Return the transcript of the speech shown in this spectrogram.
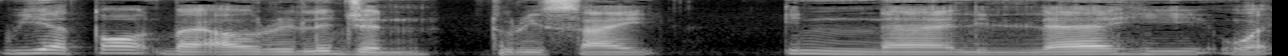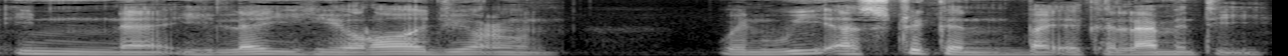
we are taught by our religion to recite Inna lillahi wa inna ilayhi raji'un when we are stricken by a calamity.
